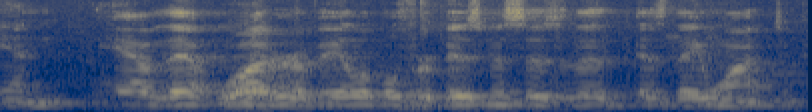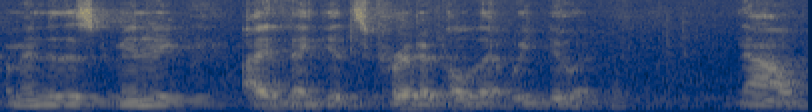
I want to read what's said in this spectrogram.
and have that water available for businesses that, as they want to come into this community? I think it's critical that we do it. Now,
